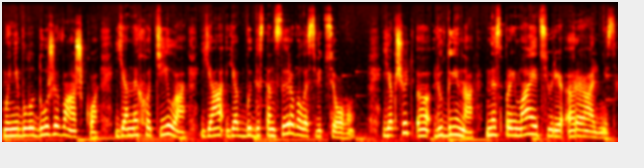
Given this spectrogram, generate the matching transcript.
Мені було дуже важко. Я не хотіла, я якби дистанцировалась від цього. Якщо е, людина не сприймає цю реальність,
